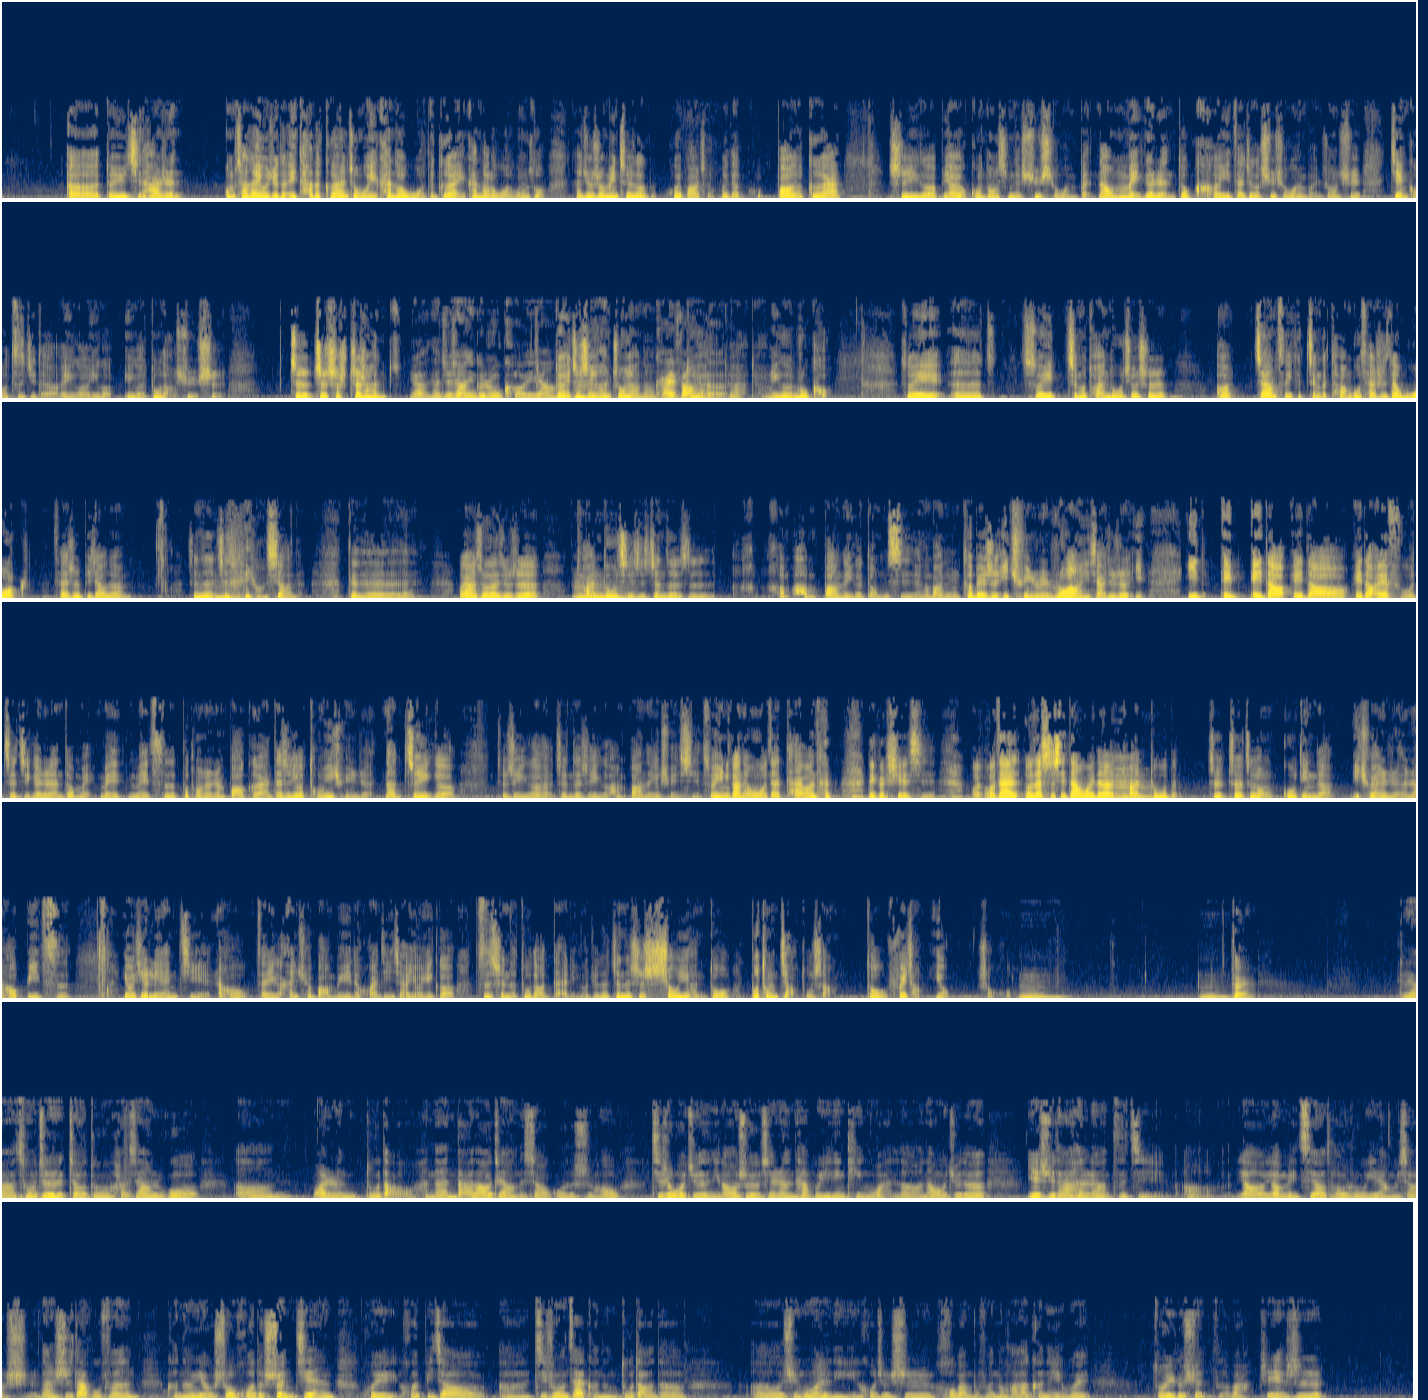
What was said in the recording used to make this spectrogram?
呃对于其他人，我们常常也会觉得，哎，他的个案中我也看到我的个案，也看到了我的工作，那就说明这个汇报者会的报的个案是一个比较有共通性的叙事文本。那我们每个人都可以在这个叙事文本中去建构自己的一个一个一个督导叙事。这这是这是很呀，它就像一个入口一样。对，这是一个很重要的开放的，对啊，对一个入口。所以呃，所以整个团督就是呃这样子一个整个团督才是在 work，才是比较的真正真正有效的。对对对对对，我想说的就是团督其实真的是。很很棒的一个东西，很棒的，特别是一群人 run 一下，就是一一 A A 到 A 到 A 到 F 这几个人都每每每次不同的人报个案，但是又同一群人，那这个就是一个真的是一个很棒的一个学习。所以你刚才问我在台湾的 那个学习，我我在我在实习单位的团督的这这这种固定的一群人，然后彼此有一些连接，然后在一个安全保密的环境下有一个资深的督导带领，我觉得真的是收益很多，不同角度上。都非常有收获。嗯，嗯，对，对啊，从这个角度，好像如果嗯万人督导很难达到这样的效果的时候，其实我觉得你刚刚说有些人他不一定听完了，那我觉得也许他衡量自己啊，要要每次要投入一两个小时，但是大部分可能有收获的瞬间会会比较呃集中在可能督导的。呃，询问里或者是后半部分的话，他可能也会做一个选择吧。这也是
